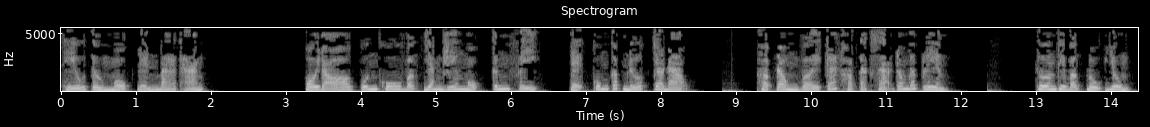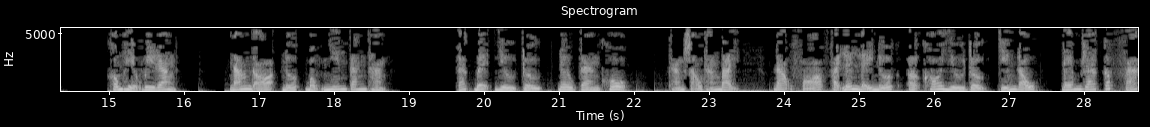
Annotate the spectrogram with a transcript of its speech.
thiểu từ một đến ba tháng. Hồi đó quân khu vẫn dành riêng một kinh phí để cung cấp nước cho đảo, Hợp đồng với các hợp tác xã trong đất liền. Thường thì vẫn đủ dùng. Không hiểu vì rằng, năm đó nước bỗng nhiên căng thẳng. Các bệ dự trữ đều càng khô. Tháng 6 tháng 7, đạo phó phải lên lấy nước ở kho dự trữ chiến đấu, đem ra cấp phát.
